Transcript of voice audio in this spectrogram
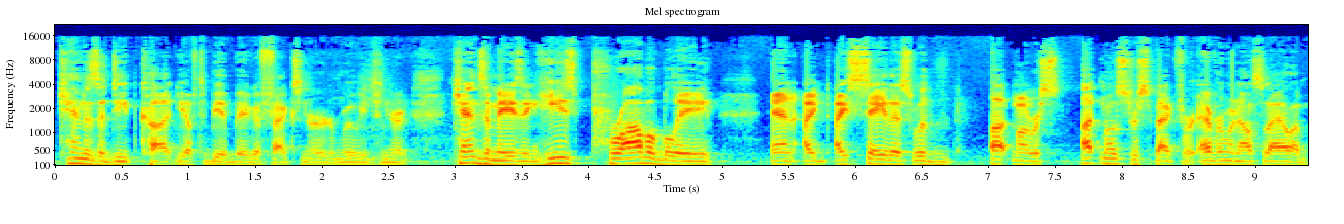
Ken is a deep cut. You have to be a big effects nerd or movie nerd. Ken's amazing. He's probably, and I, I say this with utmost, utmost respect for everyone else at ILM,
